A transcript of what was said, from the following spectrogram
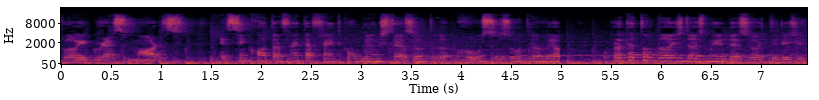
Chloe Grace Moretz, ele se encontra frente a frente com gangsters russos ultraviolentos. O Protetor 2 de 2018, dirigido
